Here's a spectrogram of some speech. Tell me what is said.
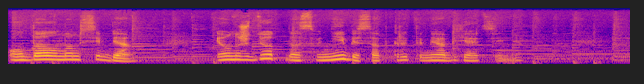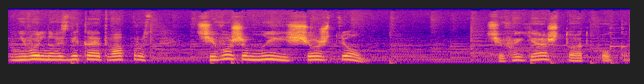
Он дал нам себя, и Он ждет нас в небе с открытыми объятиями. Невольно возникает вопрос, чего же мы еще ждем? Чего я жду от Бога?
